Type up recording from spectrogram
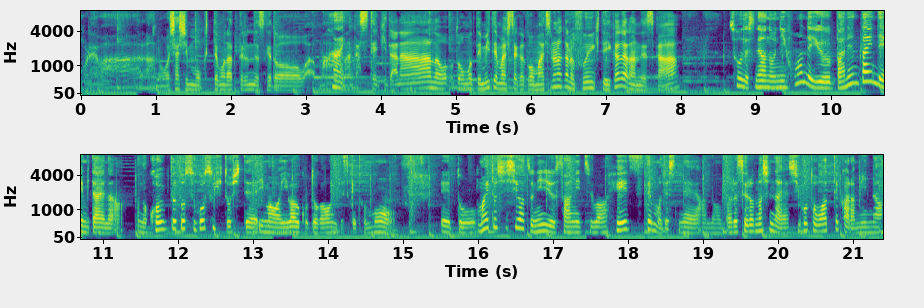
これはあのお写真も送ってもらってるんですけどわまあ、はい。なんか素敵だなと思って見てましたがこう街の中の雰囲気っていかがなんですか？そうですね。あの、日本でいうバレンタインデーみたいな、あの、恋人と過ごす日として今は祝うことが多いんですけども、えっ、と、毎年4月23日は平日でもですね、あの、バルセロナ市内仕事終わってからみんな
